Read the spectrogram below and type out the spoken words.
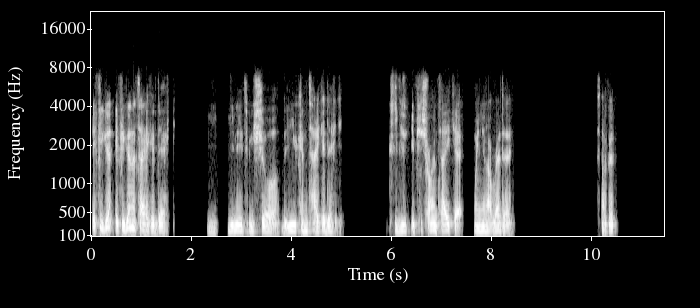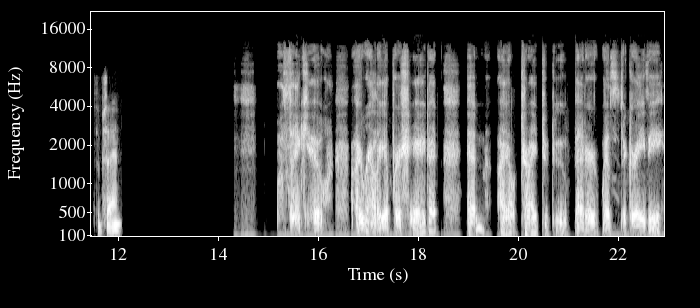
If you if you're going to take a dick, you, you need to be sure that you can take a dick. Because if you if you try and take it when you're not ready, it's not good. It's upsetting. Well, thank you. I really appreciate it, and I'll try to do better with the gravy.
